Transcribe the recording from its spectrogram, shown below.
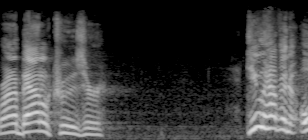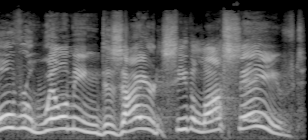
we're on a battle cruiser do you have an overwhelming desire to see the lost saved?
